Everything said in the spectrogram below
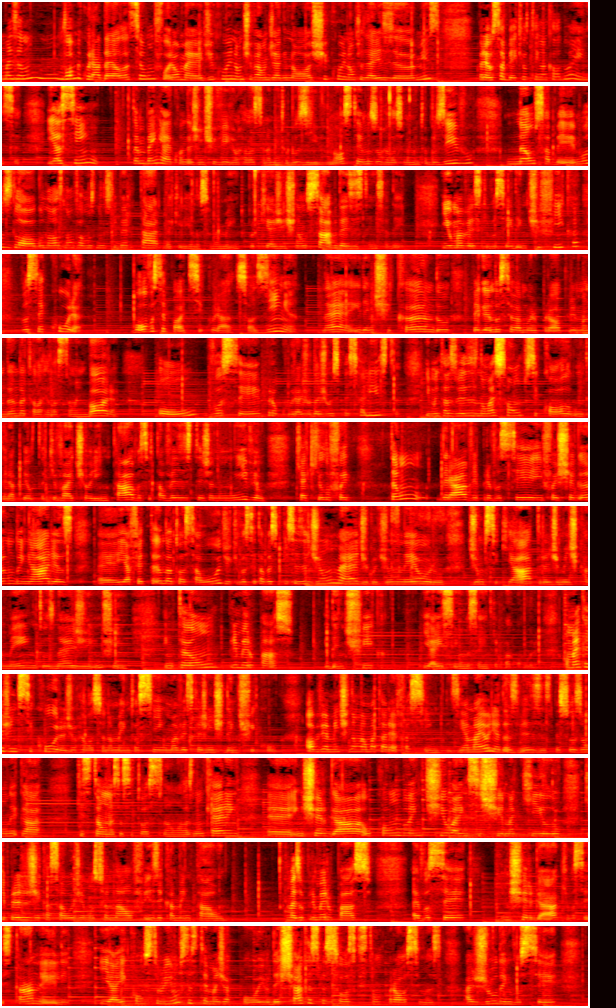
mas eu não vou me curar dela se eu não for ao médico e não tiver um diagnóstico e não fizer exames para eu saber que eu tenho aquela doença. E assim também é quando a gente vive um relacionamento abusivo. Nós temos um relacionamento abusivo, não sabemos, logo nós não vamos nos libertar daquele relacionamento, porque a gente não sabe da existência dele. E uma vez que você identifica, você cura. Ou você pode se curar sozinha, né, identificando, pegando o seu amor próprio e mandando aquela relação embora, ou você procura a ajuda de um especialista. E muitas vezes não é só um psicólogo, um terapeuta que vai te orientar, você talvez esteja num nível que aquilo foi tão grave para você e foi chegando em áreas é, e afetando a tua saúde que você talvez precise de um médico, de um neuro, de um psiquiatra, de medicamentos, né, de, enfim. Então, primeiro passo, identifica e aí sim você entra com a cura. Como é que a gente se cura de um relacionamento assim, uma vez que a gente identificou? Obviamente não é uma tarefa simples e a maioria das vezes as pessoas vão negar que estão nessa situação. Elas não querem é, enxergar o quão doentio é insistir naquilo que prejudica a saúde emocional, física, mental. Mas o primeiro passo é você enxergar que você está nele e aí construir um sistema de apoio, deixar que as pessoas que estão próximas ajudem você.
